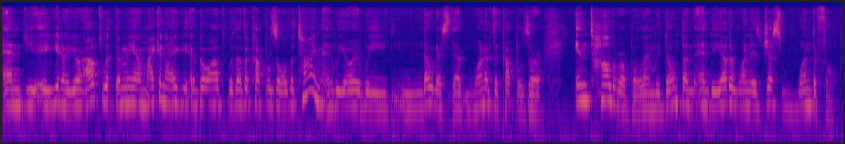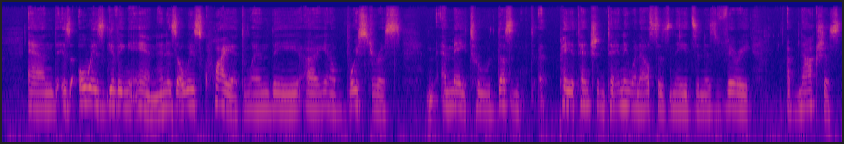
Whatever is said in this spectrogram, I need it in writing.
And you, you know, you're out with them. You know, Mike and I go out with other couples all the time, and we are, we notice that one of the couples are intolerable, and we don't, and the other one is just wonderful and is always giving in and is always quiet when the uh, you know boisterous mate who doesn't uh, pay attention to anyone else's needs and is very obnoxious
